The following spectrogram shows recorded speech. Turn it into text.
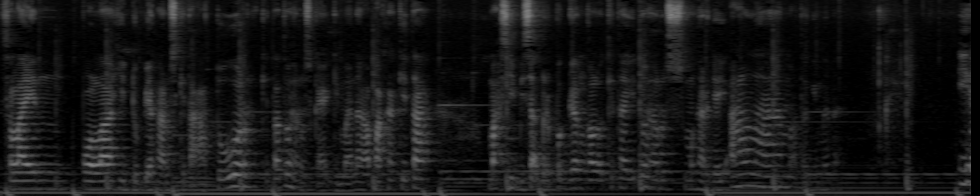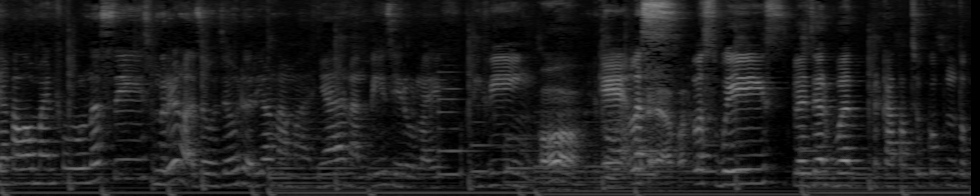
selain pola hidup yang harus kita atur, kita tuh harus kayak gimana? Apakah kita masih bisa berpegang kalau kita itu harus menghargai alam atau gimana? Iya kalau mindfulness sih sebenarnya nggak jauh-jauh dari yang namanya nanti zero life living. Oh, itu Kayak less kayak apa? less waste, belajar buat berkata cukup untuk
